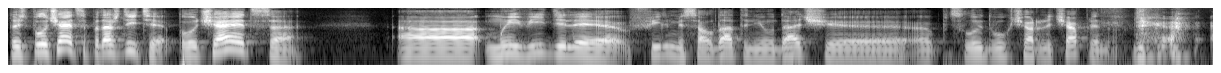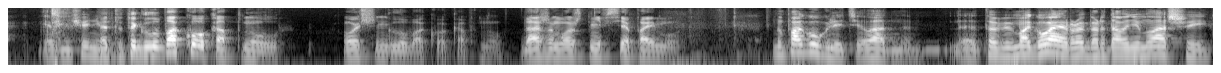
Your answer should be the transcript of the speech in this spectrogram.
То есть, получается, подождите, получается, а, мы видели в фильме «Солдаты неудачи» э, поцелуй двух Чарли Чаплинов. Я ничего не... Это ты глубоко копнул. Очень глубоко копнул. Даже, может, не все поймут. Ну, погуглите, ладно. Э, Тоби Магуайр, Роберт Дауни-младший.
